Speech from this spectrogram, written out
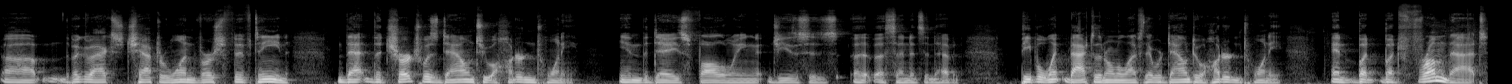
uh, the book of Acts, chapter one, verse fifteen, that the church was down to 120 in the days following Jesus' uh, ascendance into heaven people went back to their normal lives. They were down to 120, and but but from that,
